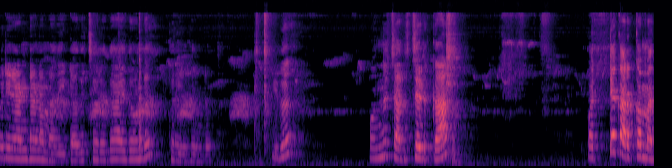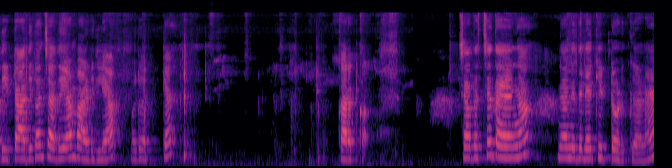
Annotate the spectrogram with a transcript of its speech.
ഒരു രണ്ടെണ്ണം മതി കേട്ടോ. അത് ചെറുതായതുകൊണ്ട് ഇത്രയുണ്ട് ഇത് ഒന്ന് ചതച്ചെടുക്കുക ഒറ്റ കറക്കം മതി കേട്ടോ. അധികം ചതയാൻ പാടില്ല. ഒരു കറക്കം. ചതച്ച തേങ്ങ ഞാൻ ഇതിലേക്ക് ഇട്ട് കൊടുക്കുകയാണേ.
